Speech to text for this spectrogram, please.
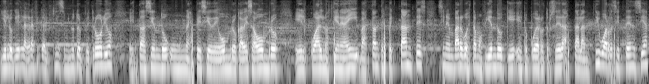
Y en lo que es la gráfica del 15 minutos, el petróleo está haciendo una especie de hombro, cabeza, hombro, el cual nos tiene ahí bastante expectantes. Sin embargo, estamos viendo que esto puede retroceder hasta la antigua resistencia,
